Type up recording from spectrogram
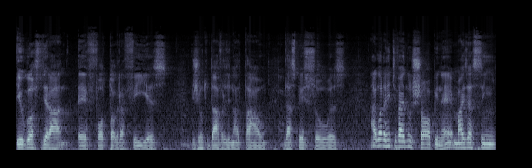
Eu gosto de tirar é, fotografias uhum. Junto da árvore de Natal, das pessoas. Agora a gente vai no shopping, né? Mas assim,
